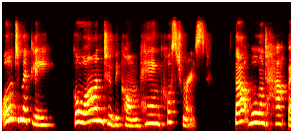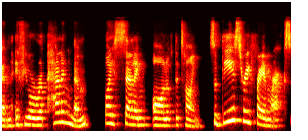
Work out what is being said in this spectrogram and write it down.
ultimately go on to become paying customers that won't happen if you're repelling them by selling all of the time. So these three frameworks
